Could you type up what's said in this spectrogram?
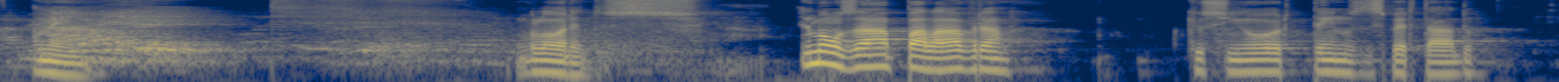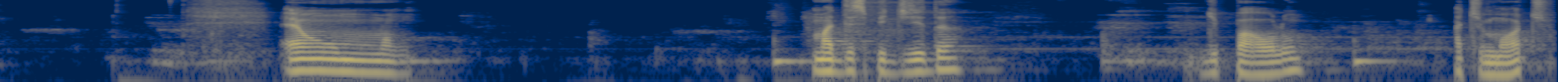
Amém. Amém. Glória a Deus. Irmãos, a palavra que o Senhor tem nos despertado é uma, uma despedida de Paulo a Timóteo,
